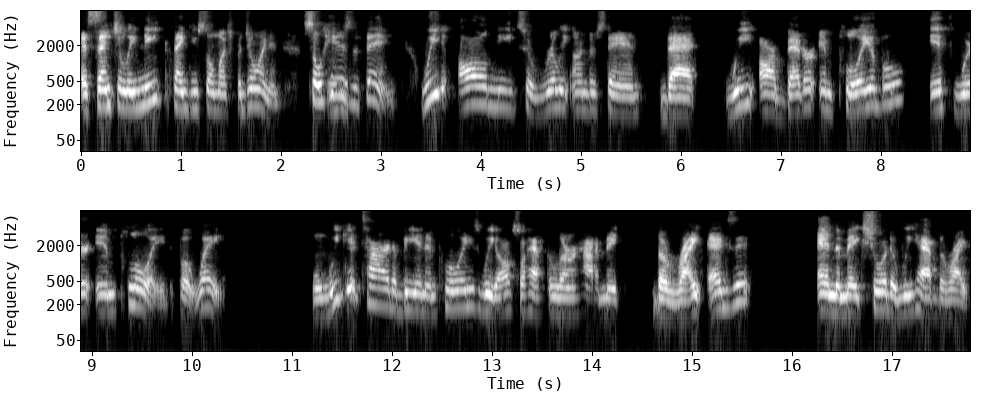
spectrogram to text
Essentially, Neek, thank you so much for joining. So here's mm-hmm. the thing we all need to really understand that we are better employable if we're employed. But wait, when we get tired of being employees, we also have to learn how to make the right exit and to make sure that we have the right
